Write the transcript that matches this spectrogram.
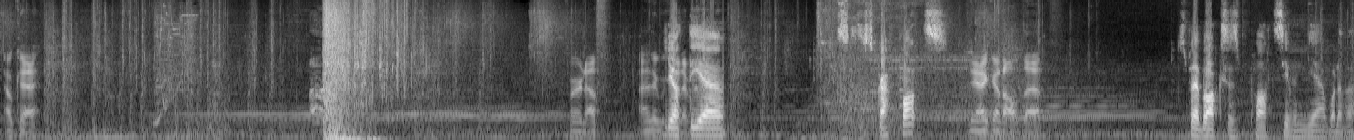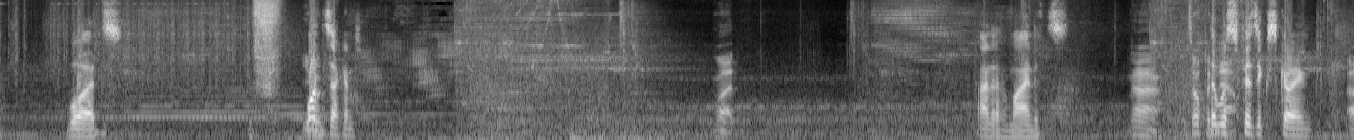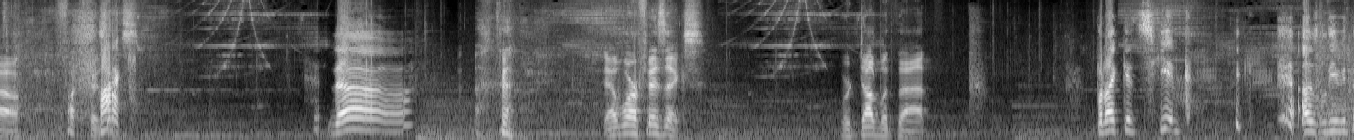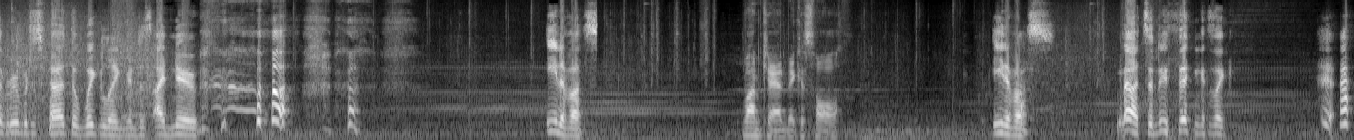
Okay. Fair enough. I think we You got got the uh, scrap bots. Yeah, I got all that. Spare boxes, pots, even yeah, whatever. Words. One don't- second. What? Ah, never mind. It's No, no, it's open there now. was physics going. oh, fuck physics. No. Yeah, more physics. We're done with that. But I could see it. I was leaving the room and just heard the wiggling and just I knew. Eat of us. Come on, Can, make us whole. Eat of us. No, it's a new thing. It's like.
